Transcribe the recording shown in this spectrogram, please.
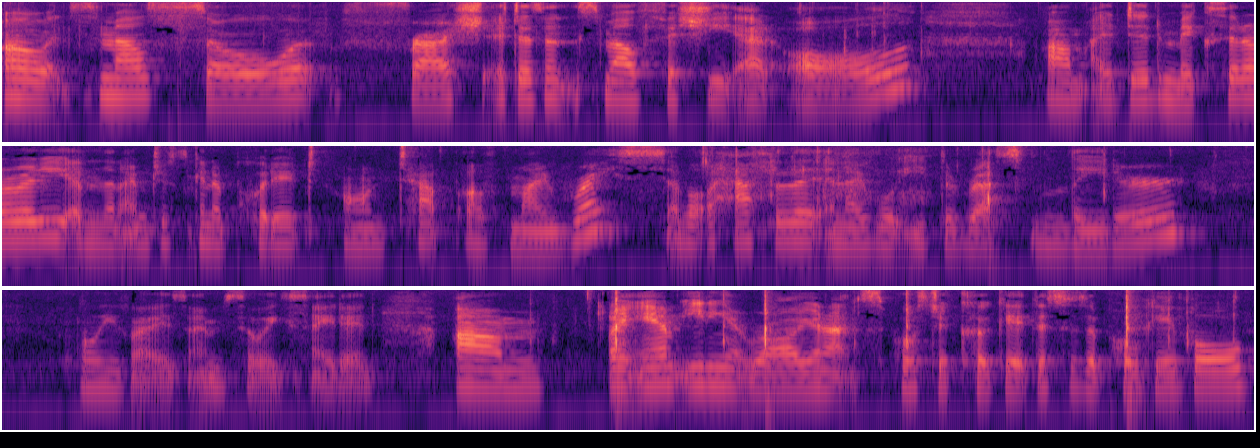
Oh, it smells so fresh. It doesn't smell fishy at all. Um, I did mix it already and then I'm just going to put it on top of my rice, about half of it, and I will eat the rest later. Oh, you guys, I'm so excited. Um, I am eating it raw. You're not supposed to cook it. This is a poke bowl.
